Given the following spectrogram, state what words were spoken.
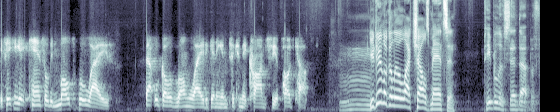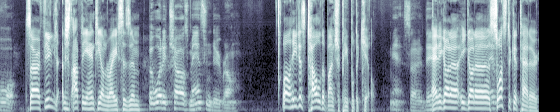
If he can get cancelled in multiple ways, that will go a long way to getting him to commit crimes for your podcast. Mm. You do look a little like Charles Manson. People have said that before. So if you just up the ante on racism, But what did Charles Manson do wrong? well, he just told a bunch of people to kill, Yeah, so they're, and he got a he got a swastika tattoo.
